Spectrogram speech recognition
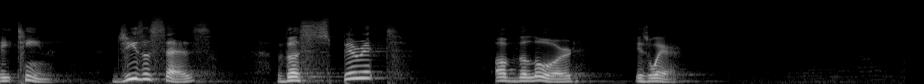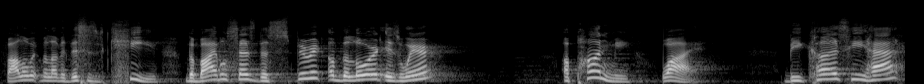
18. Jesus says, The Spirit of the Lord is where? Follow it, beloved. This is key. The Bible says the Spirit of the Lord is where? Upon me. Why? Because he hath.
